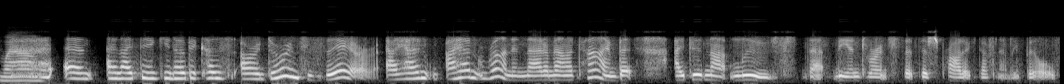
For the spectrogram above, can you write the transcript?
Wow. And and I think you know because our endurance is there. I hadn't I hadn't run in that amount of time, but I did not lose that the endurance that this product definitely builds.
